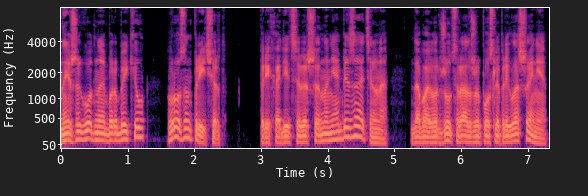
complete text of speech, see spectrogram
на ежегодное барбекю в Розенпричард. «Приходить совершенно не обязательно», — добавил Джуд сразу же после приглашения.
